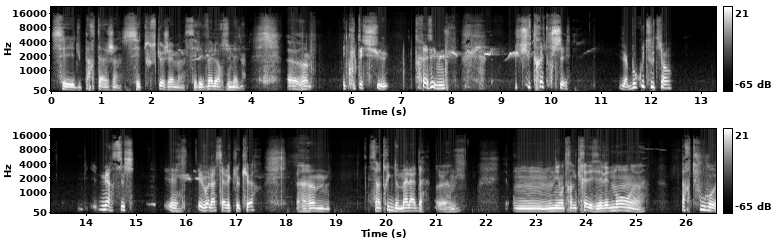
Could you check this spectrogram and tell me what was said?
c'est du partage, c'est tout ce que j'aime, c'est les valeurs humaines. Euh, écoutez, je suis très ému. Je suis très touché. Il y a beaucoup de soutien. Merci. Et, voilà, c'est avec le cœur. Euh, c'est un truc de malade. Euh, on, est en train de créer des événements euh, partout.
